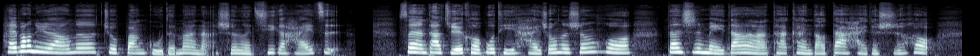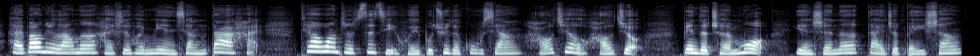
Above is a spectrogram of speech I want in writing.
海豹女郎呢，就帮古德曼啊生了七个孩子。虽然他绝口不提海中的生活，但是每当啊他看到大海的时候，海豹女郎呢还是会面向大海，眺望着自己回不去的故乡，好久好久，变得沉默，眼神呢带着悲伤。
